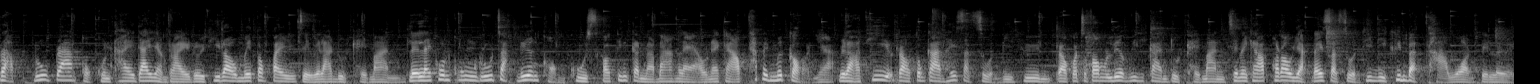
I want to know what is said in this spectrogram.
ปรับรูปร่างของคนไข้ได้อย่างไร โดยที่เราไม่ต้องไปเสียเวลาดูดไขมัน หลาย ๆ คนคงรู้จักเรื่องของคูส c า u ติ้งกันมาบ้างแล้วนะครับ ถ้าเป็นเมื่อก่อนเนี่ย เวลาที่เราต้องการให้สัดส่วนดีขึ้น เราก็จะต้องเลือกวิธีการดูดไขมันใช่ไหมครับ เพราะเราอยากได้สัดส่วนที่ดีขึ้นแบบถาวรไปเลย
